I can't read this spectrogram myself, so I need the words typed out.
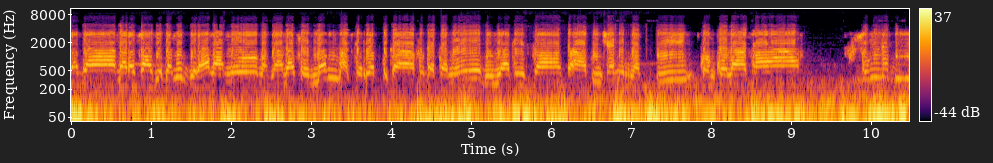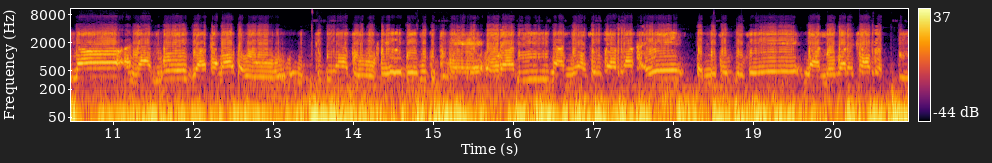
laga maracaa jedhamu jira naannoo magaalaa keellam asirratti ka fudhatamee guyyaa keessa sa'aatii shan irratti konkolaataa humna diinaa naannoo jaatamaa ta'u itti dhiyaatu fe'ee deemutu ture ooraanii naannoo asoosaa irraa ka'ee inni kun dhufee naannoo maracaa irratti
